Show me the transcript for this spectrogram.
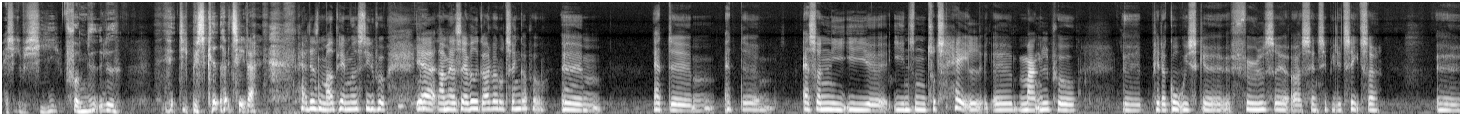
hvad skal vi sige, formidlet de beskeder til dig. Ja, det er sådan en meget pæn måde at sige det på. Ja, nej, men altså, jeg ved godt, hvad du tænker på. Øhm, at, øhm, at øhm, er sådan i, i, øh, i en sådan total øh, mangel på øh, pædagogisk øh, følelse og sensibilitet, så øh,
